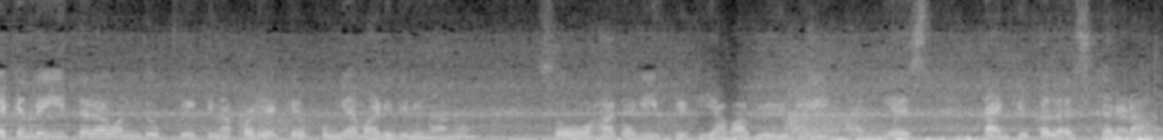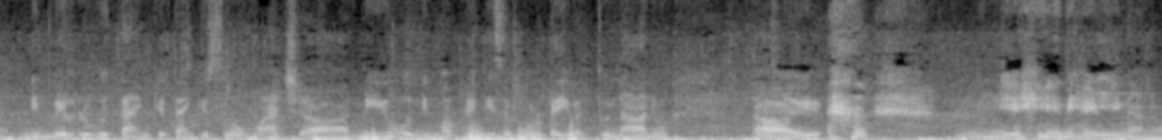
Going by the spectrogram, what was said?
ಯಾಕೆಂದರೆ ಈ ಥರ ಒಂದು ಪ್ರೀತಿನ ಪಡೆಯೋಕ್ಕೆ ಪುಣ್ಯ ಮಾಡಿದ್ದೀನಿ ನಾನು. ಸೊ ಹಾಗಾಗಿ ಈ ಪ್ರೀತಿ ಯಾವಾಗಲೂ ಇರಲಿ. And yes thank you Colors Kannada. ನಿಮ್ಮೆಲ್ರಿಗೂ thank you thank you so much ನೀವು ನಿಮ್ಮ ಪ್ರೀತಿ ಸಪೋರ್ಟ ಇವತ್ತು ನಾನು ಏನು ಹೇಳಲಿ ನಾನು?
